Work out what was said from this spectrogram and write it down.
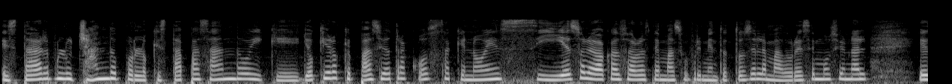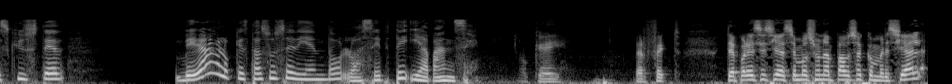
estar luchando por lo que está pasando y que yo quiero que pase otra cosa que no es si eso le va a causar a usted más sufrimiento. Entonces la madurez emocional es que usted vea lo que está sucediendo, lo acepte y avance. Ok, perfecto. ¿Te parece si hacemos una pausa comercial?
